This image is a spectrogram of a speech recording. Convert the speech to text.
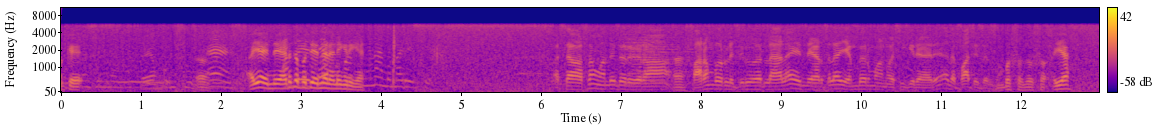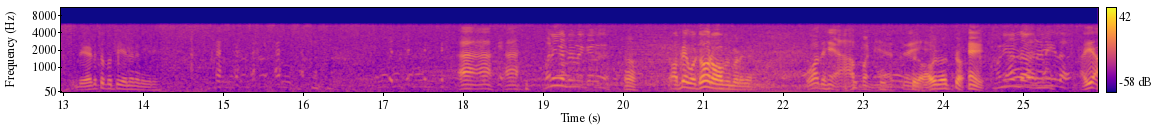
ஓகே. ஐயா இந்த இடத்த பத்தி என்ன நினைக்கிறீங்க? வருஷ வருஷம் வந்துட்டு இருக்கிறோம் பரம்பூர்ல திருவருளால இந்த இடத்துல எம்பெருமான் வசிக்கிறாரு. அதை பார்த்துட்டு இருக்கோம். ரொம்ப சந்தோஷம். ஐயா இந்த இடத்த பத்தி என்ன நினைக்கிறீங்க? அப்படியே டோர் ஓபன் பண்ணுங்க. போதும் ஆஃப் பண்ணி சரி, அவர் நீ ஐயா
